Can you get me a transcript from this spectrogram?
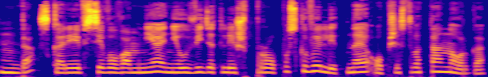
Да, скорее всего, во мне они увидят лишь пропуск в элитное общество Тонорга.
